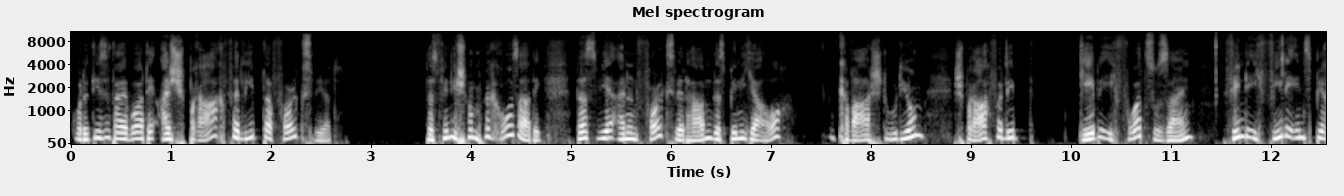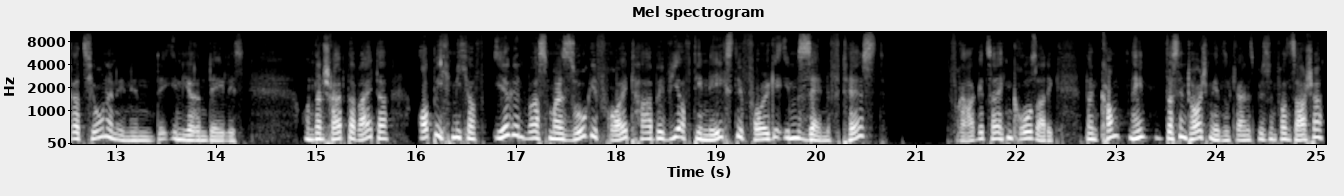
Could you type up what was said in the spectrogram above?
oder diese drei Worte als sprachverliebter Volkswirt, das finde ich schon mal großartig. Dass wir einen Volkswirt haben, das bin ich ja auch, qua Studium, sprachverliebt gebe ich vor zu sein, finde ich viele Inspirationen in, in, in ihren Dailies. Und dann schreibt er weiter, ob ich mich auf irgendwas mal so gefreut habe wie auf die nächste Folge im Senftest. Fragezeichen, großartig. Dann kommt hinten, das enttäuscht mich jetzt ein kleines bisschen von Sascha,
